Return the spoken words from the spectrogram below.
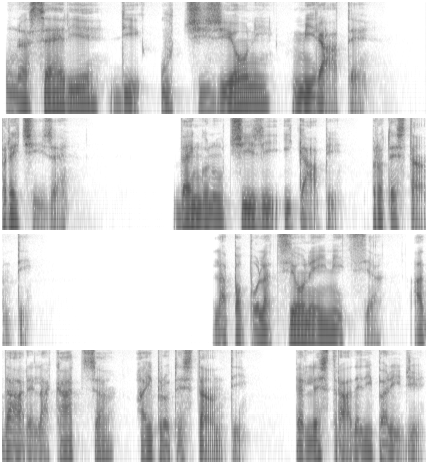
Una serie di uccisioni mirate, precise. Vengono uccisi i capi protestanti. La popolazione inizia a dare la caccia ai protestanti per le strade di Parigi.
